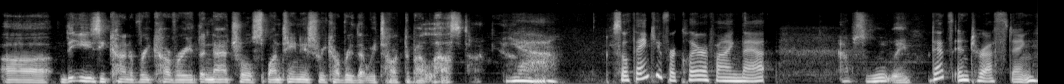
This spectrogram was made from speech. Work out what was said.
uh, the easy kind of recovery, the natural, spontaneous recovery that we talked about last time. Yeah. yeah. So thank you for clarifying that. Absolutely. That's interesting.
